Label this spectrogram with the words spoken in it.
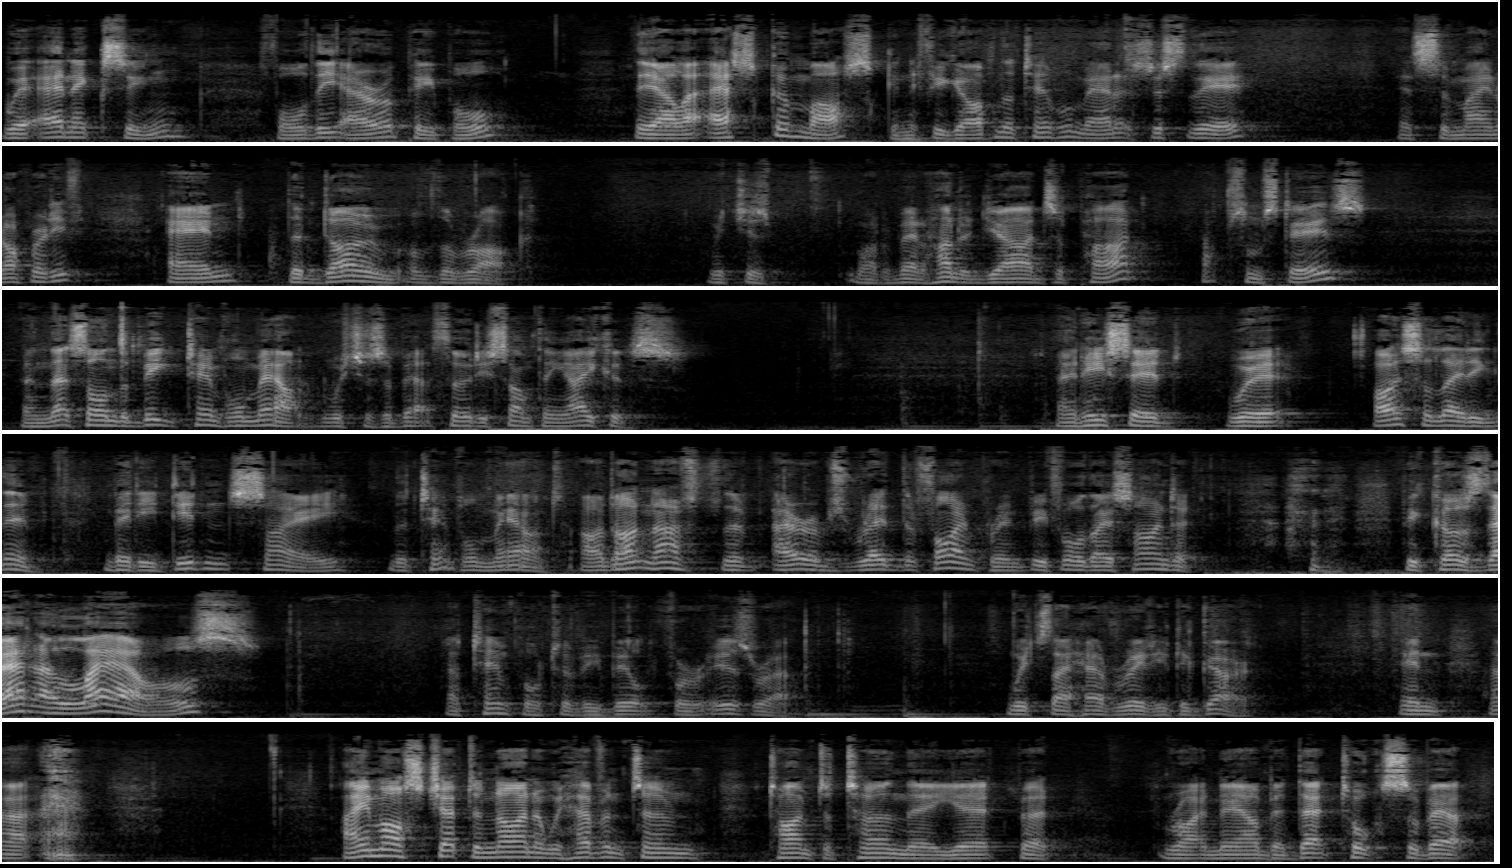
We're annexing for the Arab people the Al Mosque, and if you go up on the Temple Mount, it's just there, it's the main operative, and the Dome of the Rock, which is, what, about 100 yards apart, up some stairs, and that's on the big Temple Mount, which is about 30 something acres. And he said, We're isolating them. But he didn't say the Temple Mount. I don't know if the Arabs read the fine print before they signed it, because that allows a temple to be built for Israel, which they have ready to go. In uh, Amos chapter 9, and we haven't turned, time to turn there yet, but right now, but that talks about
